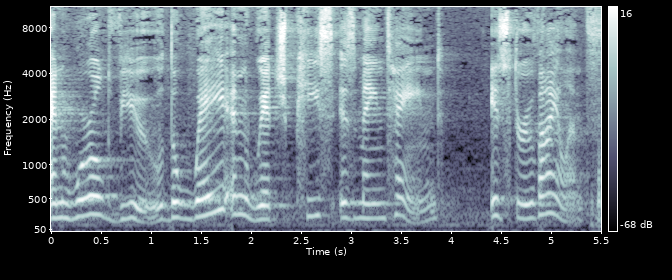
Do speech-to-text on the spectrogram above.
and worldview, the way in which peace is maintained is through violence.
